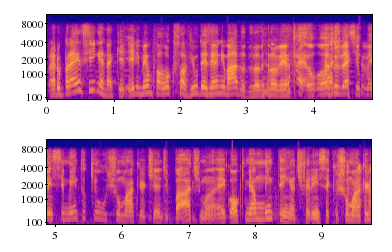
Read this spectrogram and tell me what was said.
era o Brian Singer, né, que ele mesmo falou que só viu o desenho animado dos anos 90. É, eu, eu acho que assim, o conhecimento que o Schumacher tinha de Batman é igual que minha mãe tem. A diferença é que o Schumacher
